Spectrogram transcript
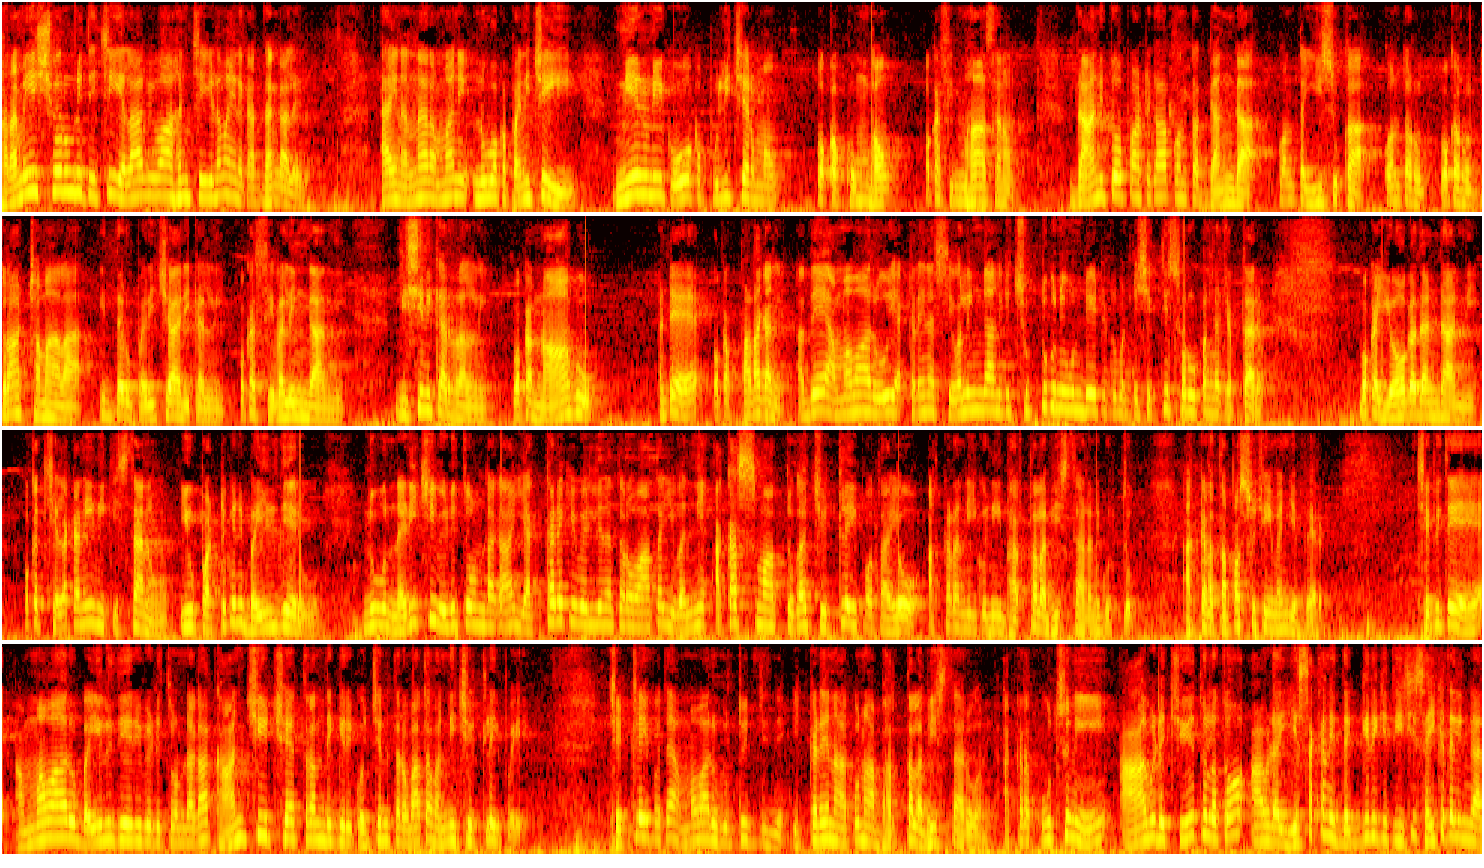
పరమేశ్వరుణ్ణి తెచ్చి ఎలా వివాహం చేయడం ఆయనకు అర్థం కాలేదు. ఆయన అన్నారమ్మా నీ- నువ్వు ఒక పని చెయ్యి. నేను నీకు ఒక పులి చర్మం ఒక కుంభం ఒక సింహాసనం. దానితో పాటుగా కొంత గంగ కొంత ఇసుక కొంత రు- ఒక రుద్రాక్షమాల ఇద్దరు పరిచారికల్ని ఒక శివలింగాన్ని విసినికర్రల్ని ఒక నాగు అంటే ఒక పడగని. అదే అమ్మవారు ఎక్కడైనా శివలింగానికి చుట్టుకుని ఉండేటటువంటి శక్తి స్వరూపంగా చెప్తారు. ఒక యోగదండాన్ని ఒక చిలకని నీకు ఇస్తాను ఇవి పట్టుకుని బయలుదేరు. నువ్వు నడిచి వెడుతుండగా ఎక్కడికి వెళ్ళిన తరువాత ఇవన్నీ అకస్మాత్తుగా చెట్లు అయిపోతాయో అక్కడ నీకు నీ భర్త లభిస్తాడని గుర్తు. అక్కడ తపస్సు చేయమని చెప్పారు. చెబితే అమ్మవారు బయలుదేరి వెడుతుండగా కాంచీ క్షేత్రం దగ్గరికి వచ్చిన తర్వాత అవన్నీ చెట్లు అయిపోయాయి చెట్లు అయిపోతే అమ్మవారు గుర్తించింది ఇక్కడే నాకు నా భర్త లభిస్తారు అని. అక్కడ కూర్చుని ఆవిడ చేతులతో ఆవిడ ఇసకని దగ్గరికి తీసి సైకతలింగాన్ని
